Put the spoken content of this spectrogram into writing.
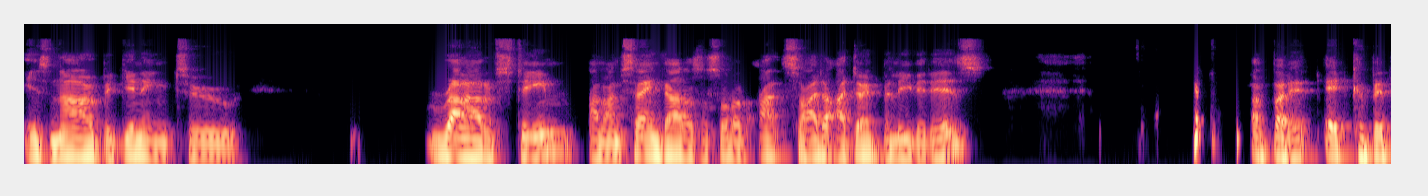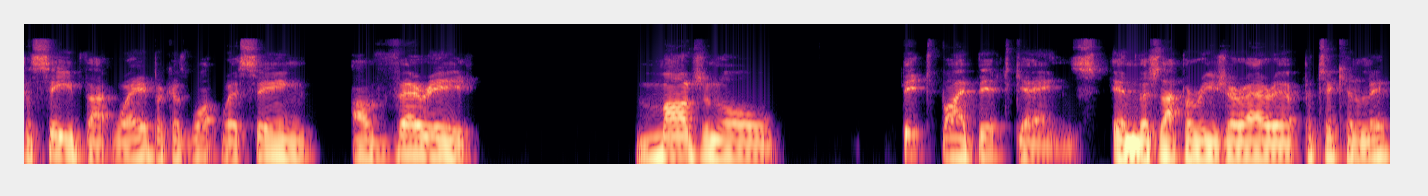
is now beginning to run out of steam. And I'm saying that as a sort of outsider. I don't believe it is. But it, it could be perceived that way because what we're seeing are very marginal bit by bit gains in the Zaporizhia area, particularly.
